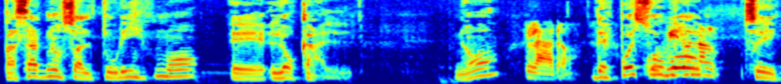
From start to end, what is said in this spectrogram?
pasarnos al turismo eh, local, ¿no? Claro. Después hubo... Sí.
